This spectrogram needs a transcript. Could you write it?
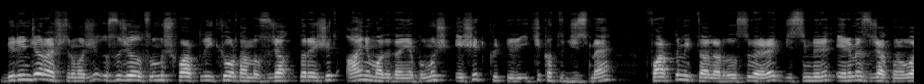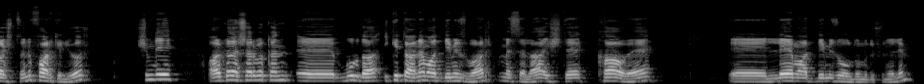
Birinci araştırmacı ısı yalıtılmış farklı iki ortamda sıcaklıkları eşit aynı maddeden yapılmış eşit kütleli iki katı cisme farklı miktarlarda ısı vererek cisimlerin erime sıcaklığına ulaştığını fark ediyor. Şimdi arkadaşlar bakın e, burada iki tane maddemiz var. Mesela işte K ve e, L maddemiz olduğunu düşünelim.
